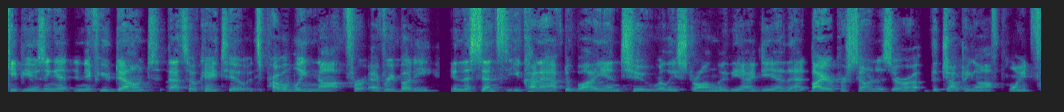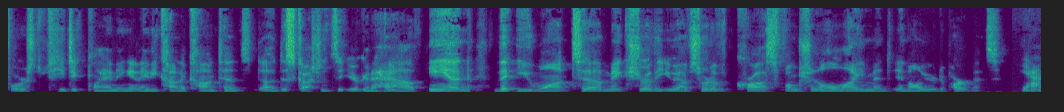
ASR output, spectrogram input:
keep using it. And if you don't, that's okay too. It's probably not for everybody in the sense that you kind of have to buy into really strongly the idea that buyer personas are the jumping off point for strategic planning and any kind of content uh, discussions that you're going to have. And that you want to make sure that you have sort of cross functional alignment in all your departments. Yeah.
